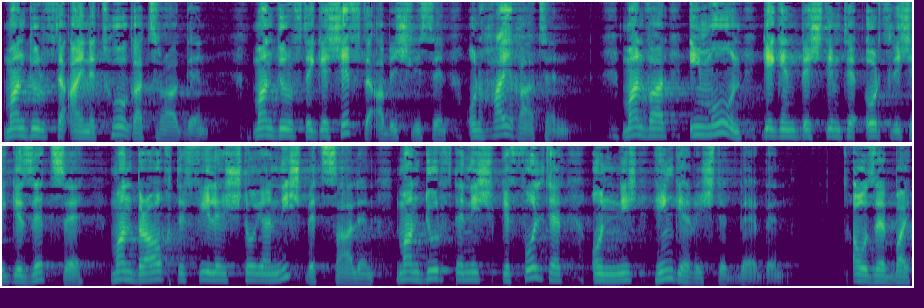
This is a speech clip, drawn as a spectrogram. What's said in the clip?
Man durfte eine Toga tragen. Man durfte Geschäfte abschließen und heiraten. Man war immun gegen bestimmte örtliche Gesetze. Man brauchte viele Steuern nicht bezahlen. Man durfte nicht gefoltert und nicht hingerichtet werden außer bei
